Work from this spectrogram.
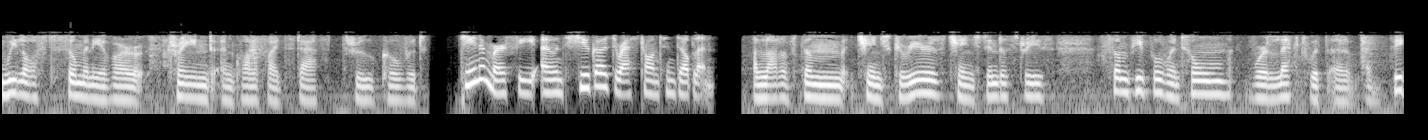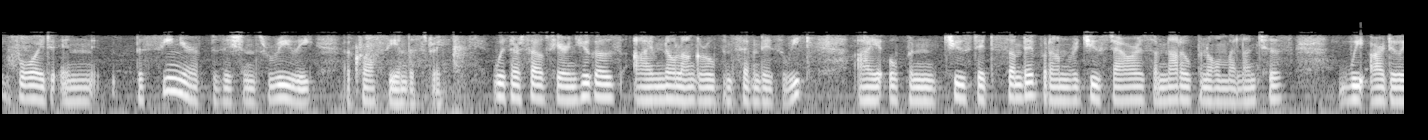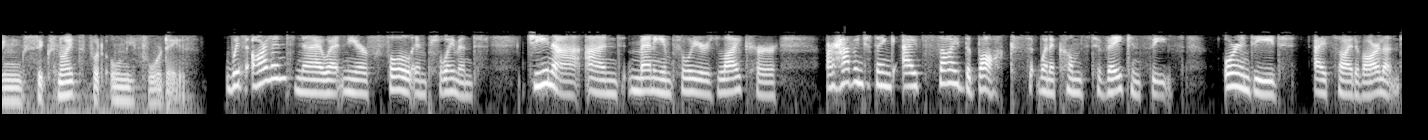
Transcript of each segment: We lost so many of our trained and qualified staff through COVID. Gina Murphy owns Hugo's restaurant in Dublin. A lot of them changed careers, changed industries. Some people went home, were left with a, a big void in the senior positions, really, across the industry. With ourselves here in Hugo's, I'm no longer open seven days a week. I open Tuesday to Sunday, but on reduced hours. I'm not open all my lunches. We are doing six nights, but only four days. With Ireland now at near full employment, Gina and many employers like her are having to think outside the box when it comes to vacancies, or indeed outside of Ireland.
